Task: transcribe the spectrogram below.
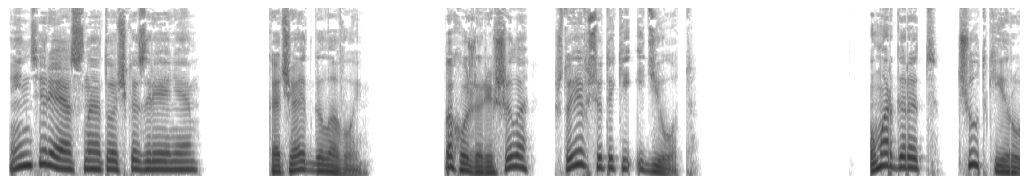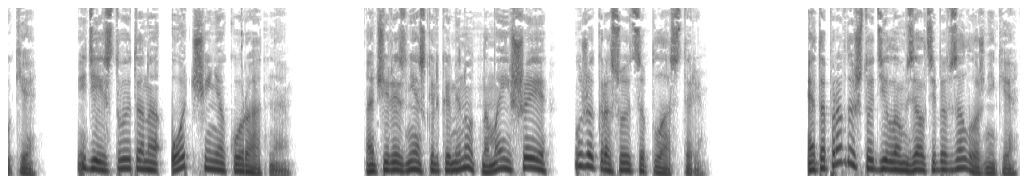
Интересная точка зрения. Качает головой. Похоже, решила, что я все-таки идиот. У Маргарет чуткие руки, и действует она очень аккуратно. А через несколько минут на моей шее уже красуется пластырь. «Это правда, что Дилан взял тебя в заложники?»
